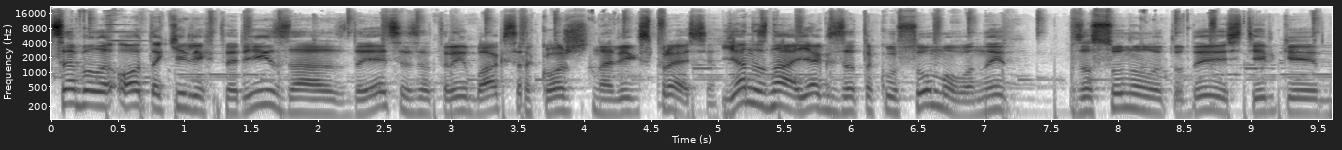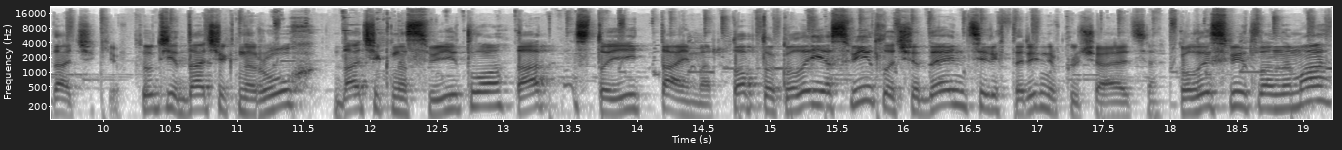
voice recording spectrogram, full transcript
Це були отакі ліхтарі за, здається, за 3 бакси також на Аліекспресі. Я не знаю, як за таку суму вони засунули туди стільки датчиків. Тут є датчик на рух, датчик на світло та стоїть таймер. Тобто, коли є світло чи день, ці ліхтарі не включаються. Коли світла нема,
